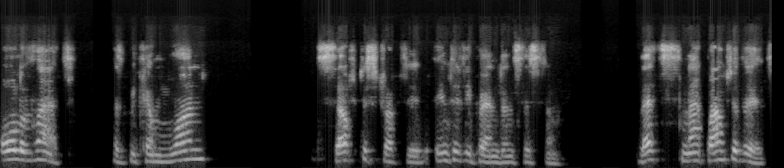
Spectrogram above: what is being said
all of that has become one self-destructive, interdependent system. Let's snap out of it.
